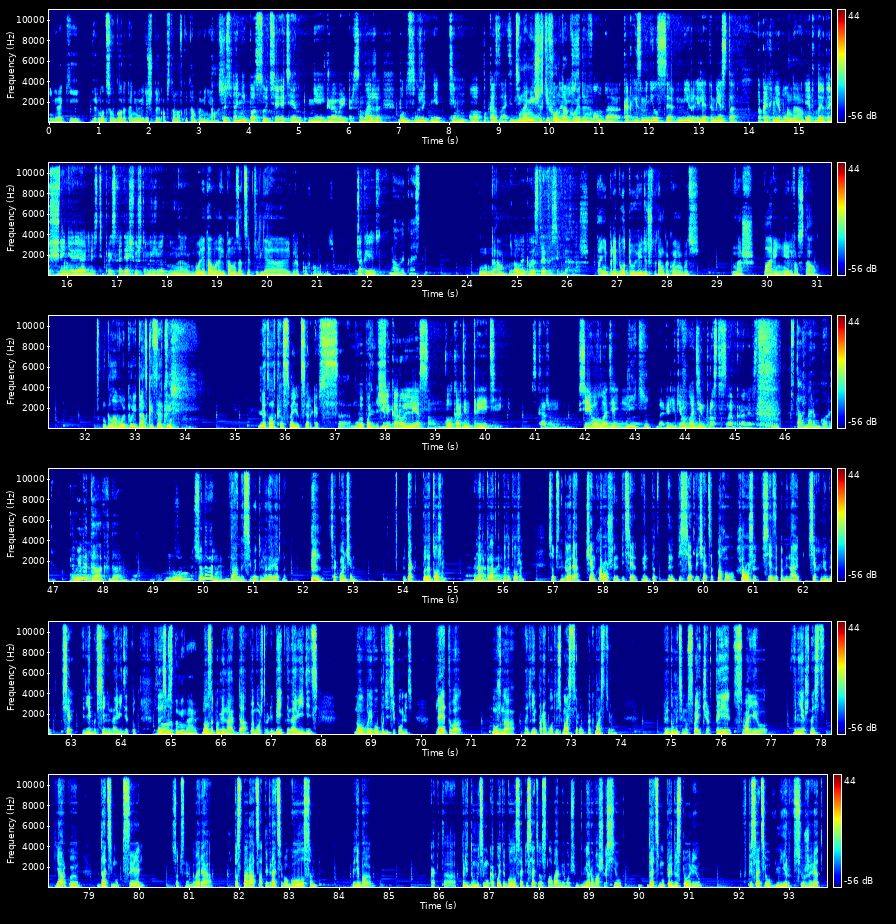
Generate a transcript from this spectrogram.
игроки вернутся в город, они увидят, что обстановка там поменялась. То есть они, по сути, эти неигровые персонажи будут служить неким а, показателем. Динамический фон такой, да. фон, да. Как изменился мир или это место, пока их не было. Да. И это дает ощущение реальности происходящего, что мир живет. Да. Более того, там и зацепки для игроков могут быть. Так и есть. Новые квесты. Да. Новые квесты это всегда хорошо. Они придут и увидят, что там какой-нибудь наш парень эльф стал главой пуританской церкви. Нет, он открыл свою церковь с... э, Ну, вы поняли, Или чем. король леса, он, Волкардин Третий, скажем. Все его владения. Великий. Да, великий. Он один просто в своем королевстве. Стал мэром города. Ну или так, да. Ну, все, наверное. Да, на сегодня мы, наверное, закончим. Итак, подытожим. Наверное, Да, кратко давай. подытожим. Собственно говоря, чем хороший NPC, NPC отличается от плохого? Хороших все запоминают, всех любят, всех, либо все ненавидят тут. Но запоминают. Но запоминают, да. Вы можете его любить, ненавидеть, но вы его будете помнить. Для этого нужно над ним поработать мастеру, как мастеру, придумать ему свои черты, свою внешность яркую, дать ему цель, собственно говоря, постараться отыграть его голосом, либо как-то придумать ему какой-то голос, описать его словами, в общем, в меру ваших сил, дать ему предысторию, вписать его в мир, в сюжет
